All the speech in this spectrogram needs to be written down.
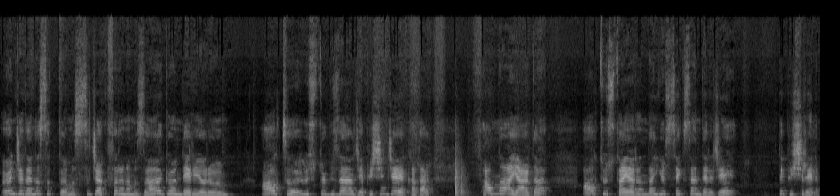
önceden ısıttığımız sıcak fırınımıza gönderiyorum. Altı üstü güzelce pişinceye kadar fanlı ayarda alt üst ayarında 180 dereceye de pişirelim.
